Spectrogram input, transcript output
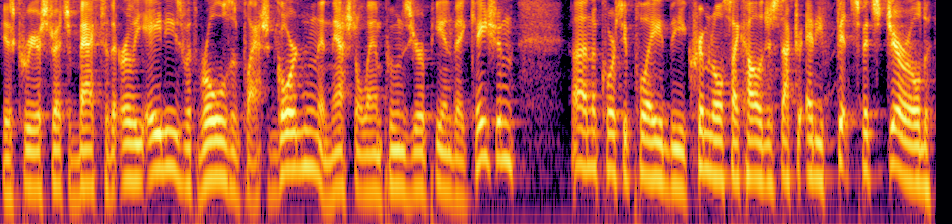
His career stretched back to the early 80s with roles in Flash Gordon and National Lampoon's European Vacation. Uh, and of course, he played the criminal psychologist Dr. Eddie Fitz Fitzgerald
